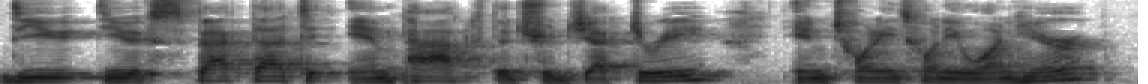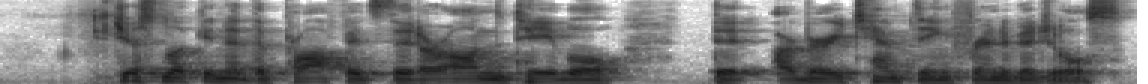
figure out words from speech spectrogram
do you do you expect that to impact the trajectory in 2021 here? Just looking at the profits that are on the table that are very tempting for individuals.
